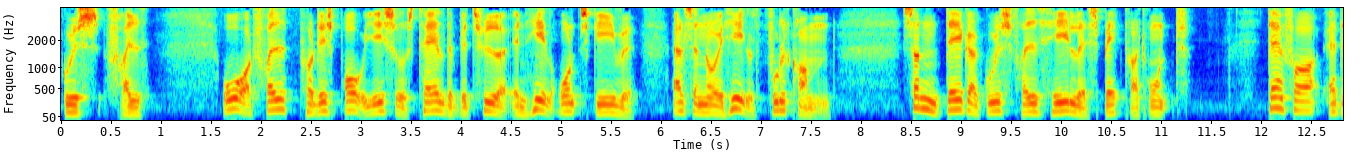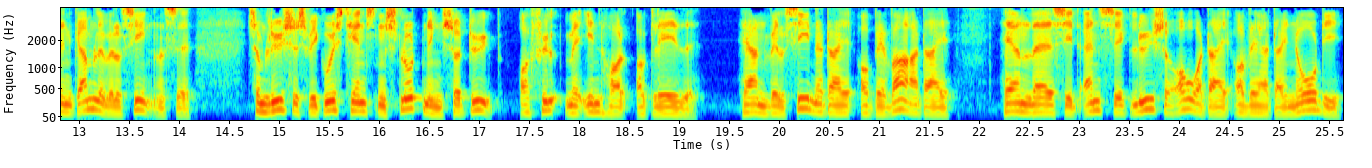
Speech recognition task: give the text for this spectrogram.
Guds fred. Ordet fred på det sprog, Jesus talte, betyder en helt rund skive, altså noget helt fuldkommen. Sådan dækker Guds fred hele spektret rundt. Derfor er den gamle velsignelse, som lyses ved gudstjenestens slutning så dyb og fyldt med indhold og glæde. Herren velsigne dig og bevare dig. Herren lade sit ansigt lyse over dig og være dig nådig.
